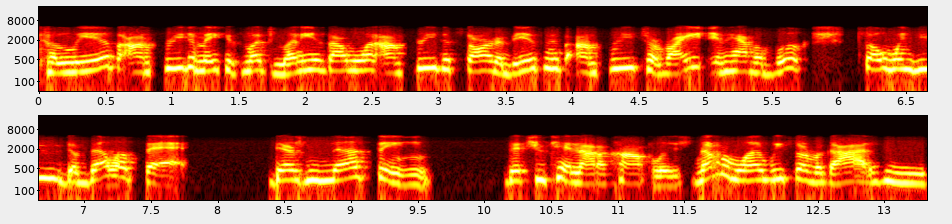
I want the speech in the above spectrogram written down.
to live. I'm free to make as much money as I want. I'm free to start a business. I'm free to write and have a book. So when you develop that, there's nothing that you cannot accomplish. Number one, we serve a God who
